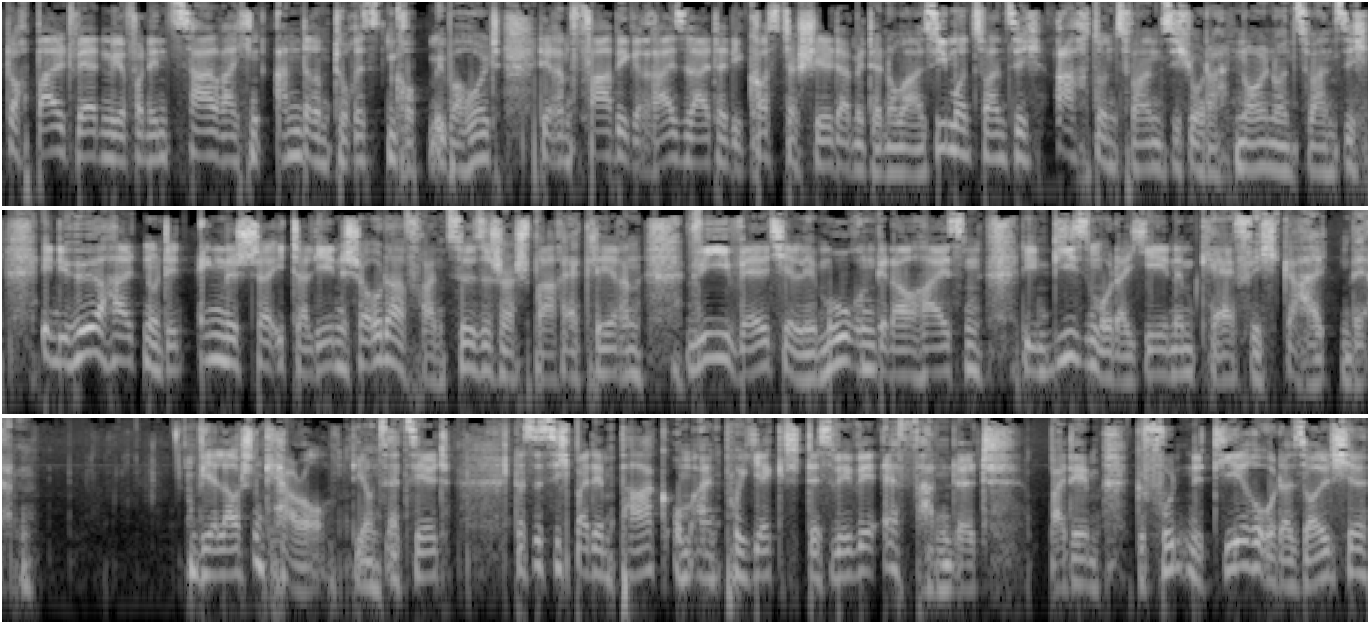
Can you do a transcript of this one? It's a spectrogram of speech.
Doch bald werden wir von den zahlreichen anderen Touristengruppen überholt, deren farbige Reiseleiter die Costa-Schilder mit der Nummer 27, 28 oder 29 in die Höhe halten und in englischer, italienischer oder französischer Sprache erklären, wie welche Lemuren genau heißen, die in diesem oder jenem Käfig gehalten werden. Wir lauschen Carol, die uns erzählt, dass es sich bei dem Park um ein Projekt des WWF handelt, bei dem gefundene Tiere oder solche,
